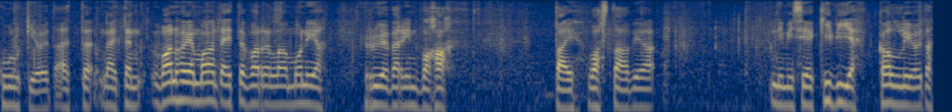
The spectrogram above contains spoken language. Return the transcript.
kulkijoita. Että näiden vanhojen maanteiden varrella on monia ryövärin vaha tai vastaavia nimisiä kiviä, kallioita,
